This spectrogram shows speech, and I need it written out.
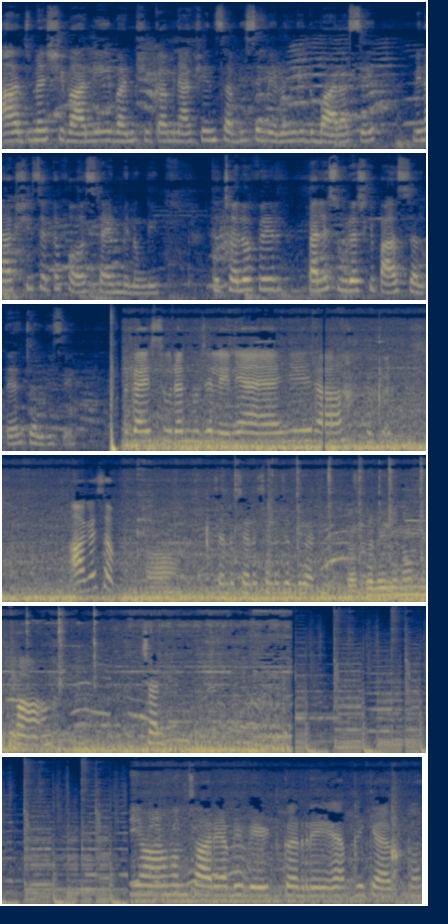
आज मैं शिवानी, वंशिका, मीनाक्षी, इन सभी से मिलूँगी दोबारा से। मीनाक्षी से तो फ़र्स्ट टाइम मिलूँगी। तो चलो फिर पहले सूरज के पास चलते हैं जल्दी से। तो गए सूरज मुझे लेने आया है ये रहा। आ गए सब? हाँ। चलो चलो चलो जल्दी बैठो। ले लेना हाँ। चल। यहाँ हम सारे अभी वेट कर रहे हैं अपनी कैब का।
